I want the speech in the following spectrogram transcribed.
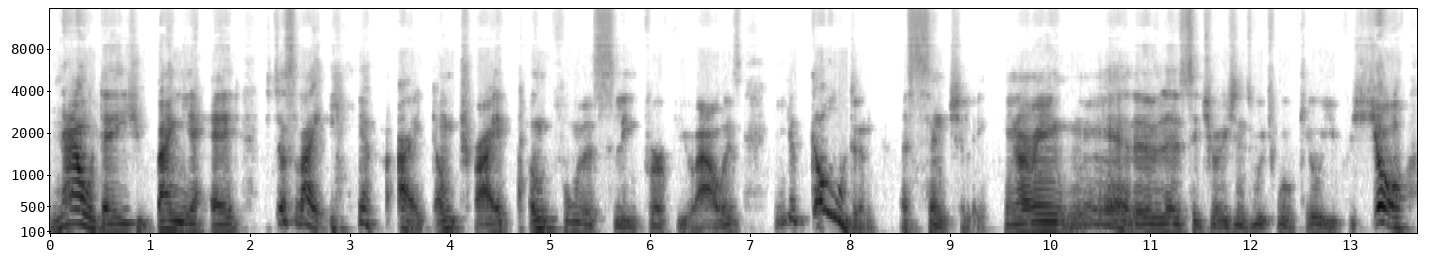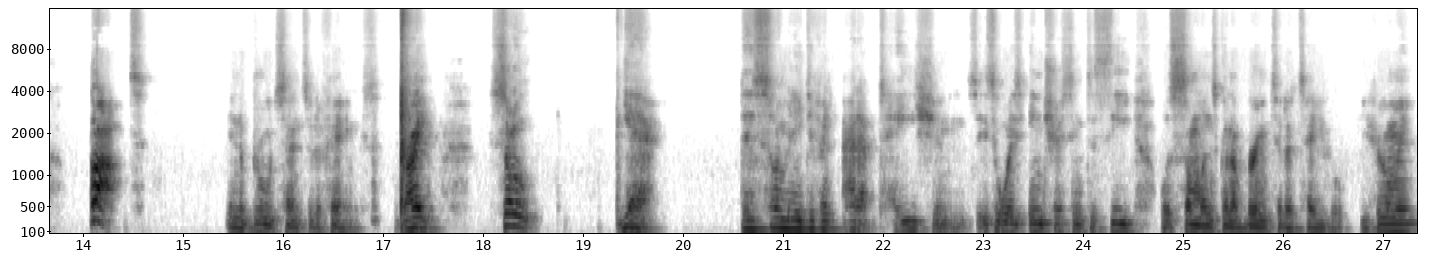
Nowadays, you bang your head. It's just like, all right, don't try it. Don't fall asleep for a few hours. You're golden, essentially. You know what I mean? Yeah, there, there's situations which will kill you for sure, but in the broad sense of the things, right? So, yeah, there's so many different adaptations. It's always interesting to see what someone's going to bring to the table. You feel me?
